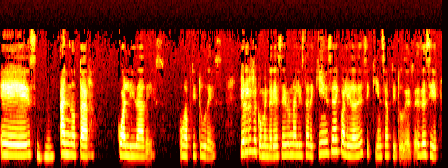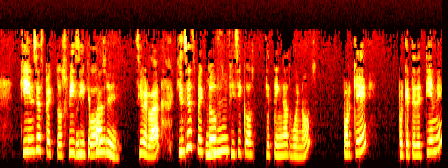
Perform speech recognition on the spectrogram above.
es anotar cualidades o aptitudes. Yo les recomendaría hacer una lista de 15 cualidades y 15 aptitudes, es decir, 15 aspectos físicos. qué padre. Sí, ¿verdad? 15 aspectos físicos que tengas buenos. ¿Por qué? Porque te detienes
